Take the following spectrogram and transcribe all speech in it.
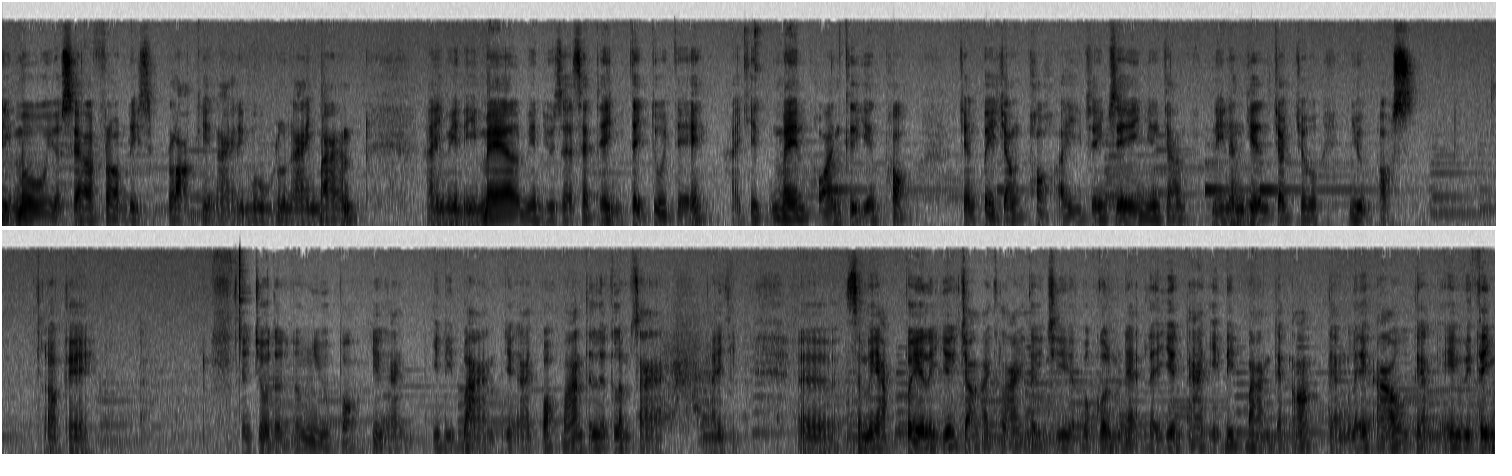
remove yourself from this block យើងអាច remove ខ្លួនឯងបានហើយមាន email មាន user setting តិចតួចទេហើយជា main point គឺយើងផុសអញ្ចឹងពេលចង់ផុសអីផ្សេងផ្សេងយើងចង់នេះហ្នឹងយើងចុចចូល new post អូខេចឹងចូលទៅក្នុង new post យើងអាច edit បានយើងអាចប៉ុសបានទៅលើខ្លឹមសារហើយអឺ សម្រាប់ពេលដែលយើងចង់ឲ្យคล้ายទៅជាបុគ្គលម្នាក់ដែលយើងអាច edit បានទាំងអស់ទាំង layout ទាំង everything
